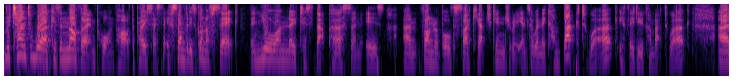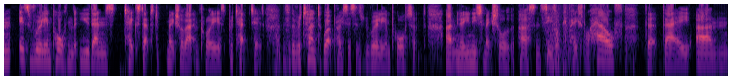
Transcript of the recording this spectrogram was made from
return to work is another important part of the process that if somebody's gone off sick then you're on notice that, person is um, vulnerable to psychiatric injury. And so when they come back to work if they do come back to work um, it's really important that you then take steps to make sure that employee is protected. And so the return to work process is really important. Um, you know you need to make sure that the person sees occupational health that they um,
